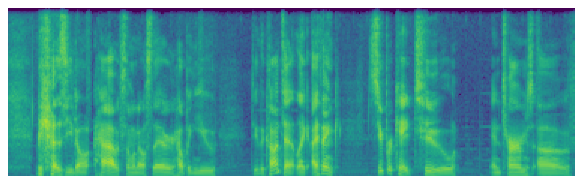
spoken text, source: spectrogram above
because you don't have someone else there helping you do the content like i think super k2 in terms of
